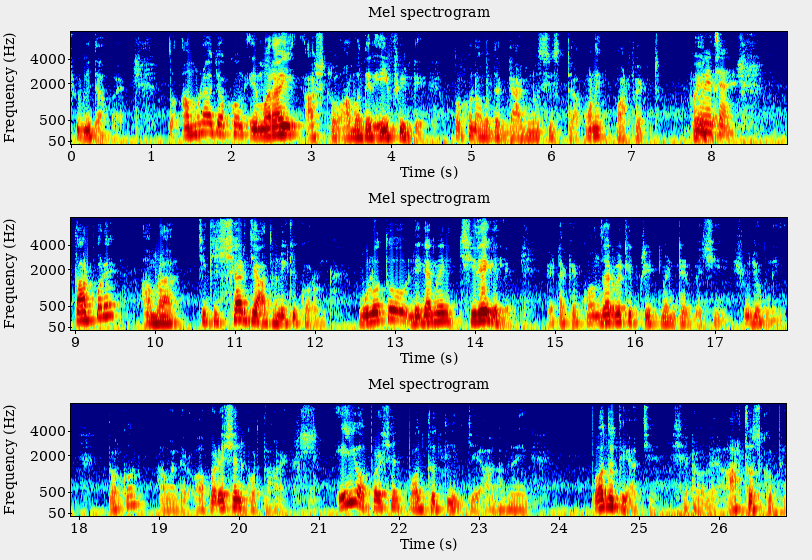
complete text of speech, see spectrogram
সুবিধা হয়। তো আমরা যখন এমআরআই আসলো আমাদের এই ফিল্ডে তখন আমাদের ডায়াগনোসিসটা অনেক পারফেক্ট হয়ে যায়। তারপরে আমরা চিকিৎসার যে আধুনিকীকরণ মূলত লিগামেন্ট ছিঁড়ে গেলে এটাকে কনজারভেটিভ ট্রিটমেন্টের বেশি সুযোগ নেই। তখন আমাদের অপারেশন করতে হয়। এই অপারেশন পদ্ধতির যে আধুনিক পদ্ধতি আছে সেটা হলো আর্থোস্কোপি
